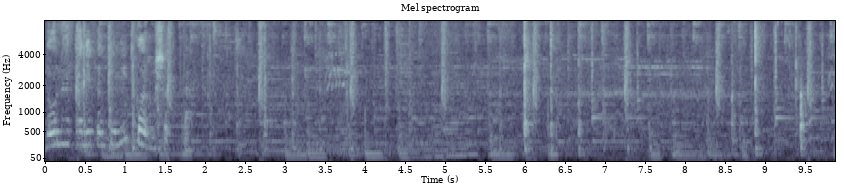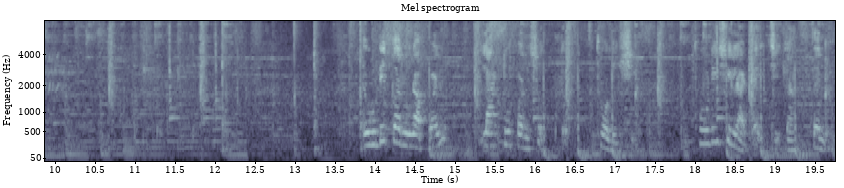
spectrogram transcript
दोन हाताने पण तुम्ही करू शकता. एवढी करून आपण लाटू पण शकतो थोडीशी. थोडीशी लाटायची जास्त नाही.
